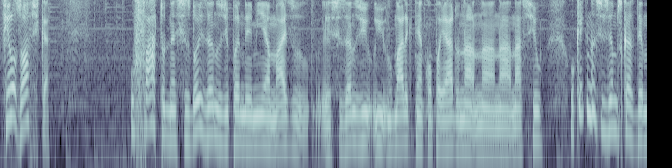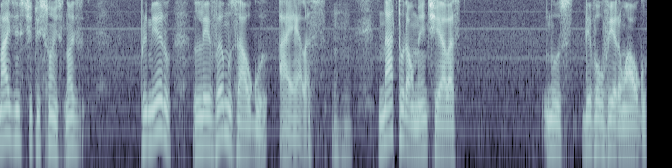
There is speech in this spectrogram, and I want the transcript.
filosófica. O fato nesses dois anos de pandemia, mais o, esses anos e, e o mal que tem acompanhado na, na, na, na CIL, o que, que nós fizemos com as demais instituições? Nós, primeiro, levamos algo a elas. Uhum. Naturalmente, elas nos devolveram algo.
